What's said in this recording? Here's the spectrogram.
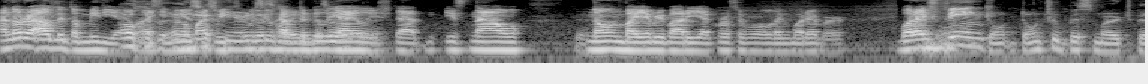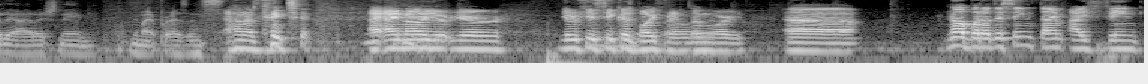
another outlet of media, Oh, like 'cause, in uh, music, we, we still have the Billie. Eilish that is now known by everybody across the world and whatever. But I think Don't don't you besmirch Billie Eilish name in my presence. I'm not going to. I, I know you're you're you're his secret boyfriend. Don't worry. Uh, no, but at the same time, I think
